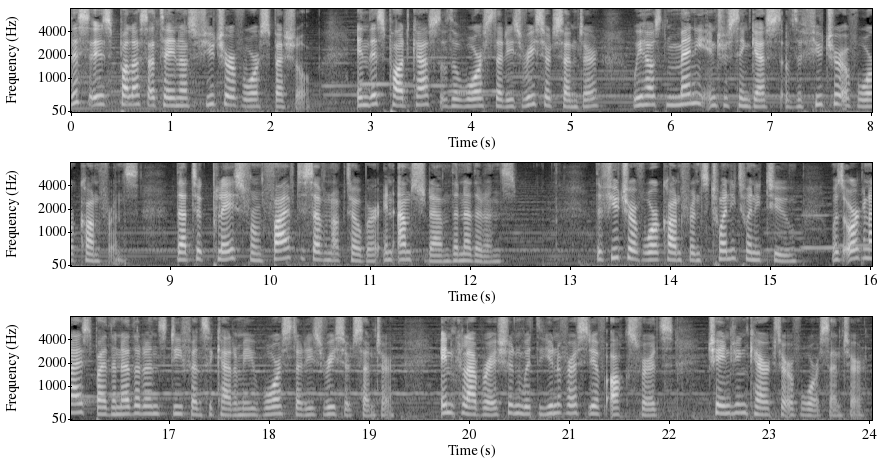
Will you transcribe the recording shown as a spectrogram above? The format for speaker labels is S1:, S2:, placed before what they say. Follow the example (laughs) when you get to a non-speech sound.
S1: This is Pallas Athena's Future of War special. In this podcast of the War Studies Research Center, we host many interesting guests of the Future of War conference that took place from 5 to 7 October in Amsterdam, the Netherlands. The Future of War Conference 2022 was organized by the Netherlands Defense Academy War Studies Research Center in collaboration with the University of Oxford's Changing Character of War Center.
